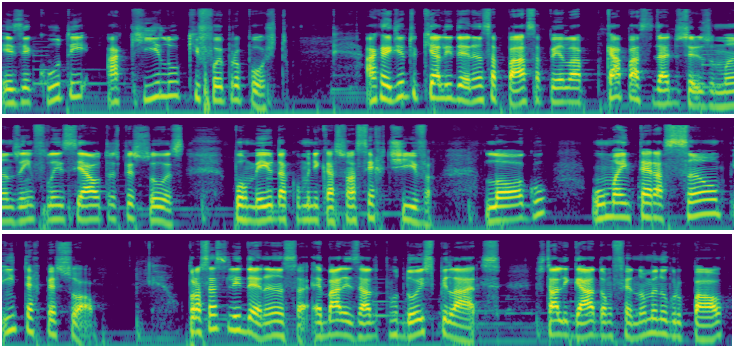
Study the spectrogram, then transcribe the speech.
execute aquilo que foi proposto. Acredito que a liderança passa pela capacidade dos seres humanos em influenciar outras pessoas por meio da comunicação assertiva, logo, uma interação interpessoal. O processo de liderança é balizado por dois pilares. Está ligado a um fenômeno grupal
